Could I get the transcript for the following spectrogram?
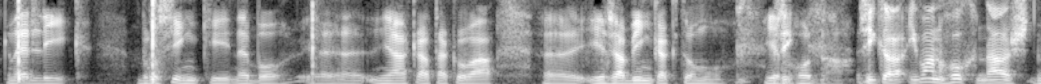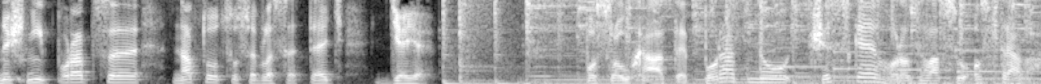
knedlík, brusinky nebo je, nějaká taková je, jeřabinka k tomu je vhodná. Říká Ivan Hoch, náš dnešní poradce na to, co se v lese teď děje. Posloucháte poradnu Českého rozhlasu Ostrava.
